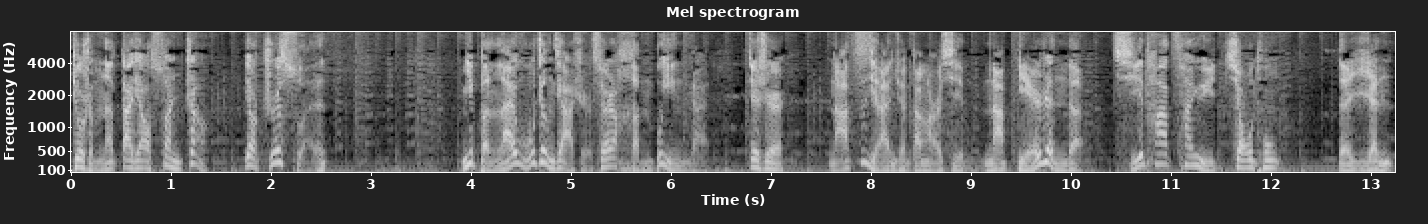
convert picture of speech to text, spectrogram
就是什么呢？大家要算账，要止损。你本来无证驾驶，虽然很不应该，这是。拿自己的安全当儿戏，拿别人的其他参与交通的人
